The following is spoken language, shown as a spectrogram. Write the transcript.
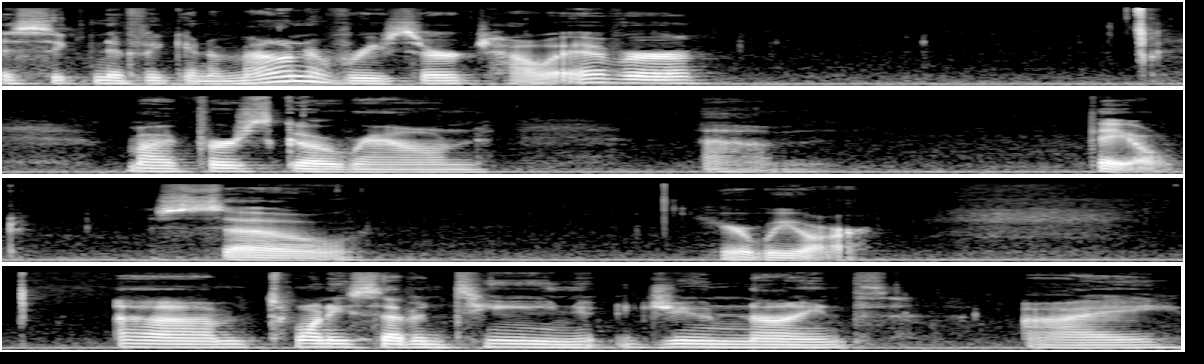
a significant amount of research. However, my first go round um, failed. So here we are. Um, 2017, June 9th, I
